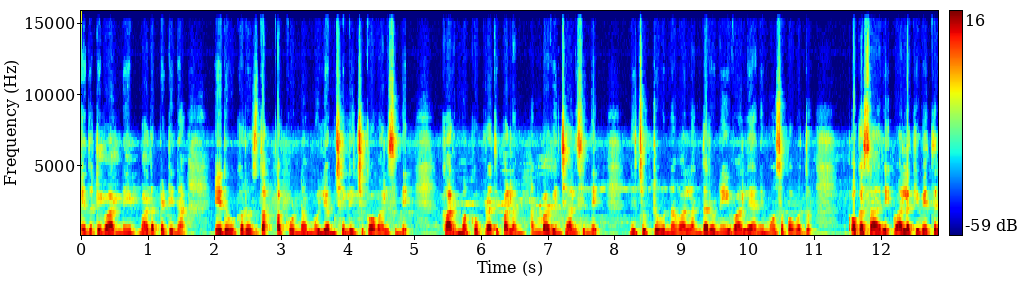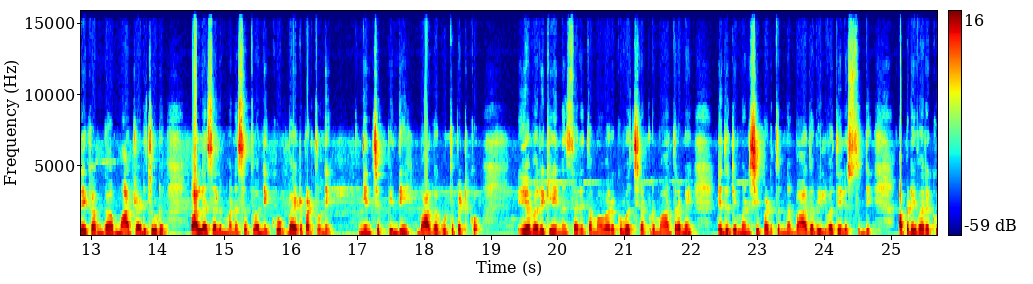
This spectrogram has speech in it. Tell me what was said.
ఎదుటి వారిని బాధపెట్టినా ఏదో ఒక రోజు తప్పకుండా మూల్యం చెల్లించుకోవాల్సిందే. కర్మకు ప్రతిఫలం అనుభవించాల్సిందే. నీ చుట్టూ ఉన్న వాళ్ళందరూ నీ వాళ్ళే అని మోసపోవద్దు. ఒకసారి వాళ్ళకి వ్యతిరేకంగా మాట్లాడి చూడు. వాళ్ళు అసలు మనస్తత్వం నీకు బయటపడుతుంది. నేను చెప్పింది బాగా గుర్తుపెట్టుకో. ఎవరికైనా సరే తమ వరకు వచ్చినప్పుడు మాత్రమే ఎదుటి మనిషి పడుతున్న బాధ విలువ తెలుస్తుంది. అప్పటి వరకు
